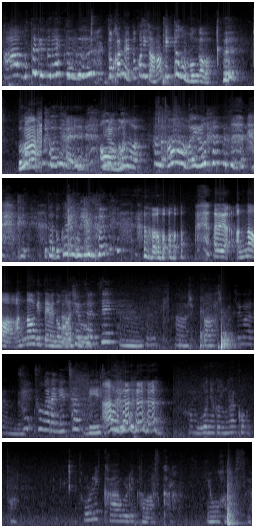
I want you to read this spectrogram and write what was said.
아, 못하겠다, 틱톡은. 똑같아, 똑같지 않아? 틱톡은 뭔가 봐. 아, 뭔지 알지? 이런 거? 어, 막, 하면서, 아, 막 이러고. 다 녹화되고 있는 건. 아니, 안 나와. 안 나오기 때문에 너무 아, 아쉬워. 괜찮지? 음. 아, 아쉽다. 송- 송아랑의 첫 릴스. 아, 먹으니까 좀 살 것 같다. 홀리카, 홀리카 마스카라. 이거 가져왔어요.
